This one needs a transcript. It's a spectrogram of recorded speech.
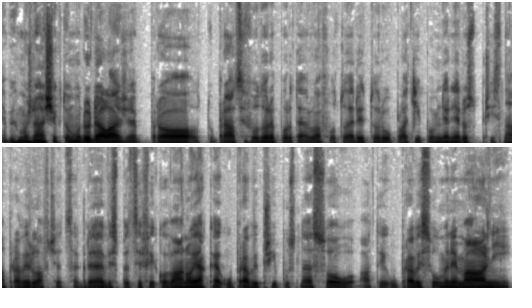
Já bych možná ještě k tomu dodala, že pro tu práci fotoreportérů a fotoeditorů platí poměrně dost přísná pravidla v Čece, kde je vyspecifikováno, jaké úpravy přípustné jsou a ty úpravy jsou minimální.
